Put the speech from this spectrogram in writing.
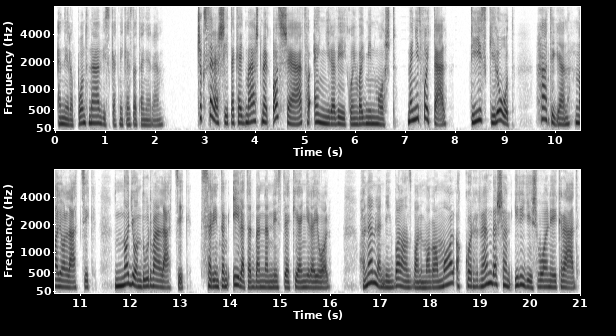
Ennél a pontnál viszketni kezd a tenyerem. Csak szeressétek egymást, meg az se árt, ha ennyire vékony vagy, mint most. Mennyit fogytál? Tíz kilót? Hát igen, nagyon látszik. Nagyon durván látszik. Szerintem életedben nem néztél ki ennyire jól. Ha nem lennék balanszban magammal, akkor rendesen irigyés volnék rád.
